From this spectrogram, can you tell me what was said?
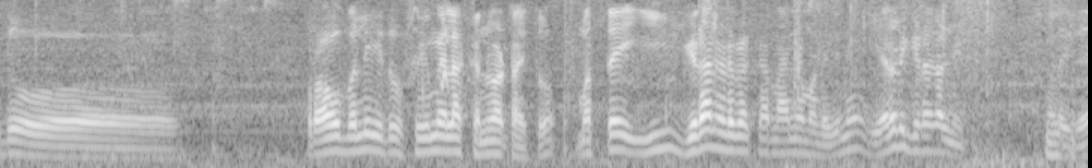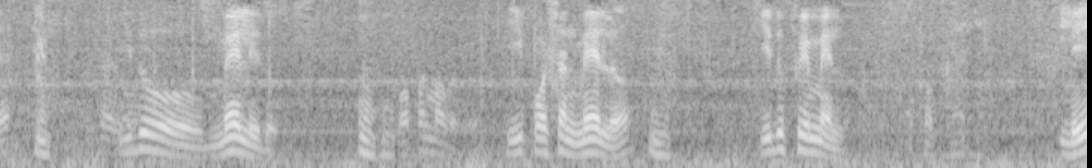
ಇದು ಪ್ರಾಬಲಿ ಇದು ಫೀಮೇಲ್ ಆಗಿ ಕನ್ವರ್ಟ್ ಆಯ್ತು. ಮತ್ತೆ ಈ ಗಿಡ ನೆಡ್ಬೇಕಾದ್ರೆ ನಾನೇ ಮಾಡಿದ್ದೀನಿ ಎರಡು ಗಿಡಗಳು ಇದೆ. ಇದು ಮೇಲ್ ಇದು. ಓಪನ್ ಮಾಡಬೇಕು ಈ ಪೋರ್ಷನ್ ಮೇಲು ಇದು ಫೀಮೇಲ್ ಇಲ್ಲಿ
